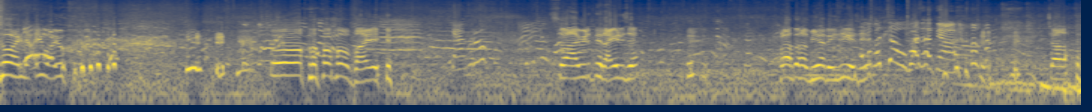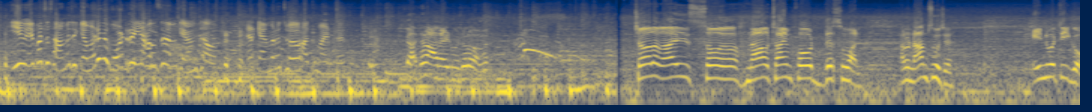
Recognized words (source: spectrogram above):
જો એટલે આવ્યું આવ્યું ઓહો ભાઈ. સો આવી રીતે રાઈડ છે. થોડા થોડા ભીના થઈ જઈએ છીએ. બચ્ચા ઊભા હતા ત્યાં. ચાલો. એ એ પછી સામેથી કેમ કે વોટર અહીંયા આવશે એમ કેમ જાઓ? એને કેમેરો જોયો હાથમાં એટલે આ સાઈડમાં ચલો હવે. ચલો guys so now time for this one આનું નામ શું છે? ઇન્વર્ટિગો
